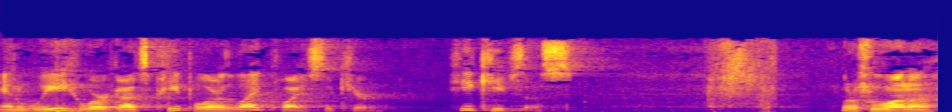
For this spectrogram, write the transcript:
and we who are God's people are likewise secure. He keeps us. But if we want to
